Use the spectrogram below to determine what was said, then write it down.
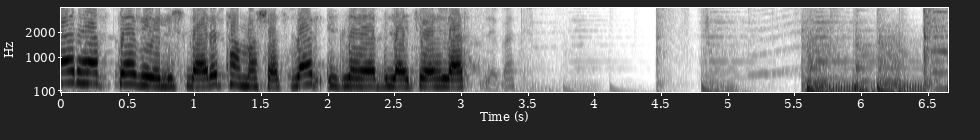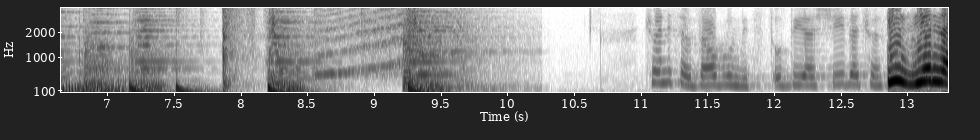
Hər həftə verilişləri tamaşaçılar izləyə biləcəklər. ჩვენ ისევ დავბრუნდით სტუდიაში და ჩვენ Biz yenə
